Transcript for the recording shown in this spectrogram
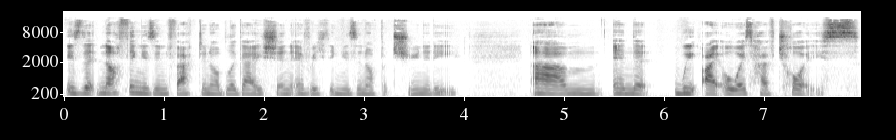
is that nothing is in fact an obligation, everything is an opportunity, um, and that we I always have choice,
